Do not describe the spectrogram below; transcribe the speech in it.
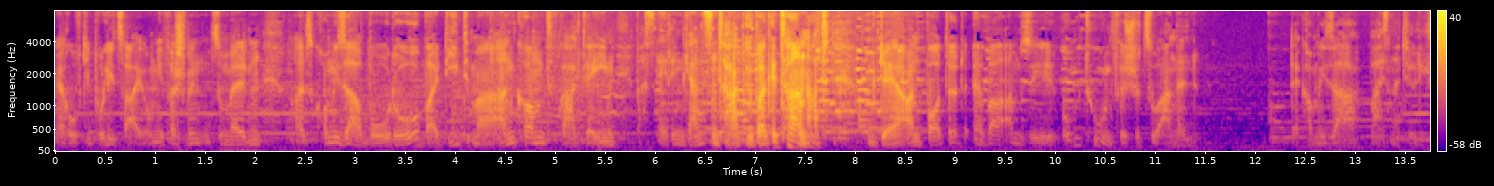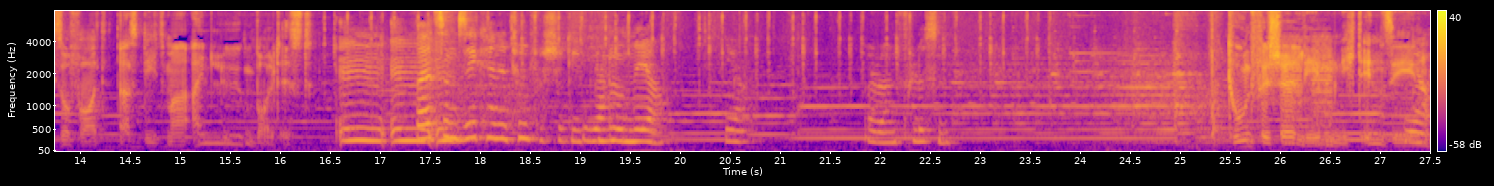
Er ruft die Polizei, um ihr Verschwinden zu melden. Als Kommissar Bodo bei Dietmar ankommt, fragt er ihn, was er den ganzen Tag über getan hat. Der antwortet, er war am See, um Thunfische zu angeln. Der Kommissar weiß natürlich sofort, dass Dietmar ein Lügenbold ist. Weil es im See keine Thunfische gibt. Ja. Nur Meer. Ja. Oder in Flüssen. Thunfische leben nicht in Seen. ja.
